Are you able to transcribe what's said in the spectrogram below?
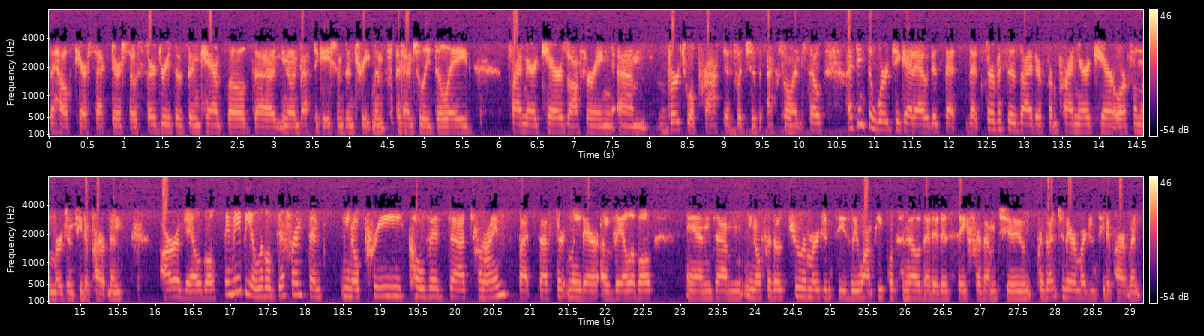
the healthcare sector. So surgeries have been canceled, uh, you know, investigations and treatments potentially delayed primary care is offering um, virtual practice, which is excellent. So I think the word to get out is that, that services either from primary care or from emergency departments are available. They may be a little different than you know pre-COVID uh, times, but uh, certainly they're available. And um, you know, for those true emergencies, we want people to know that it is safe for them to present to their emergency department,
